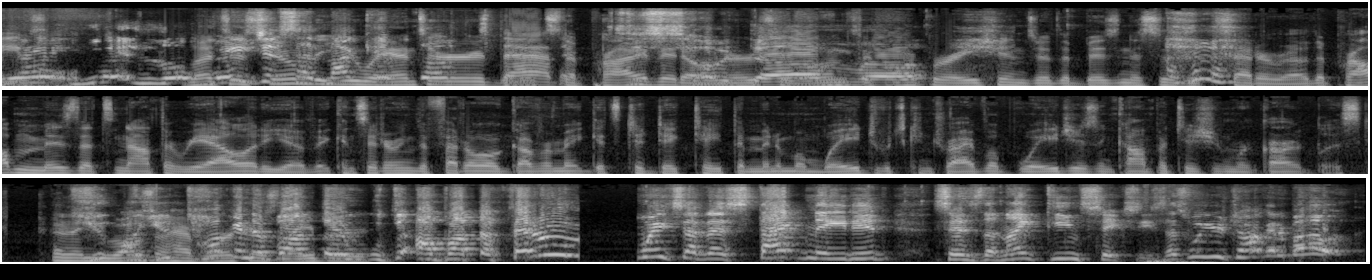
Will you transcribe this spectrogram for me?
stable. Let's assume that you answered that it's the private so owners who dumb, owns the corporations or the businesses, etc. The problem is that's not the reality of it, considering the federal government gets to dictate the minimum wage, which can drive up wages and competition regardless. And then you, You, are also you have talking about labor. the about the federal wage that has stagnated since the 1960s? That's what you're talking about?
